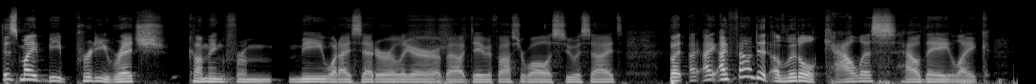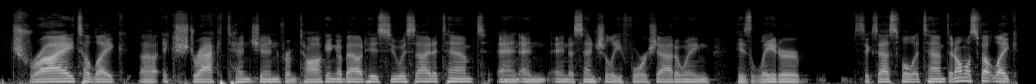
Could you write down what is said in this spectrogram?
this might be pretty rich coming from me what I said earlier about David Foster Wallace suicides, but I, I found it a little callous how they like try to like uh, extract tension from talking about his suicide attempt and and and essentially foreshadowing his later successful attempt. It almost felt like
